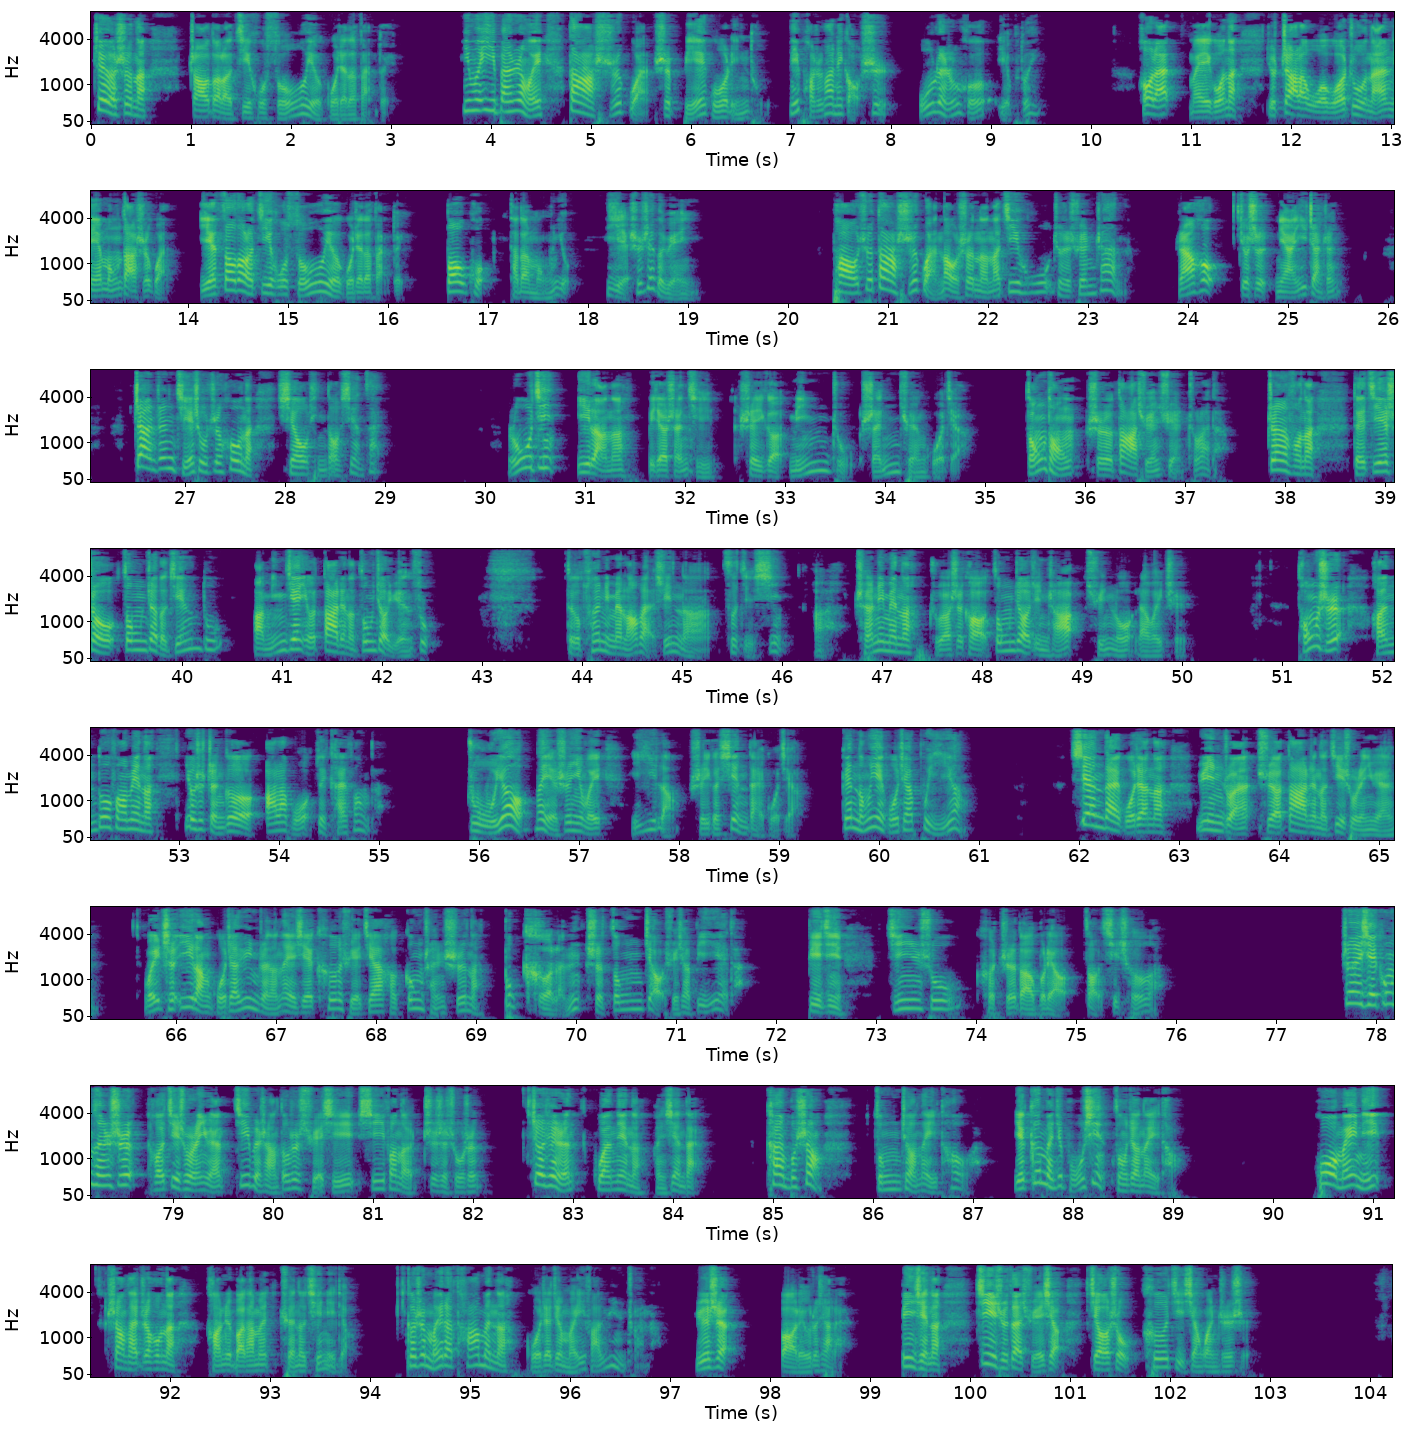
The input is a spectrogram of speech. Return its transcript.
这个事呢，遭到了几乎所有国家的反对，因为一般认为大使馆是别国领土，你跑去那里搞事，无论如何也不对。后来，美国呢就炸了我国驻南联盟大使馆，也遭到了几乎所有国家的反对，包括他的盟友，也是这个原因。跑去大使馆闹事呢，那几乎就是宣战了。然后就是两伊战争，战争结束之后呢，消停到现在。如今伊朗呢比较神奇，是一个民主神权国家，总统是大选选出来的。政府呢得接受宗教的监督啊，民间有大量的宗教元素。这个村里面老百姓呢自己信啊，城里面呢主要是靠宗教警察巡逻来维持。同时，很多方面呢又是整个阿拉伯最开放的。主要那也是因为伊朗是一个现代国家，跟农业国家不一样。现代国家呢运转需要大量的技术人员。维持伊朗国家运转的那些科学家和工程师呢，不可能是宗教学校毕业的，毕竟经书可指导不了造汽车啊。这些工程师和技术人员基本上都是学习西方的知识出身，这些人观念呢很现代，看不上宗教那一套啊，也根本就不信宗教那一套。霍梅尼上台之后呢，考虑把他们全都清理掉。可是没了他们呢，国家就没法运转了。于是保留了下来，并且呢，继续在学校教授科技相关知识。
